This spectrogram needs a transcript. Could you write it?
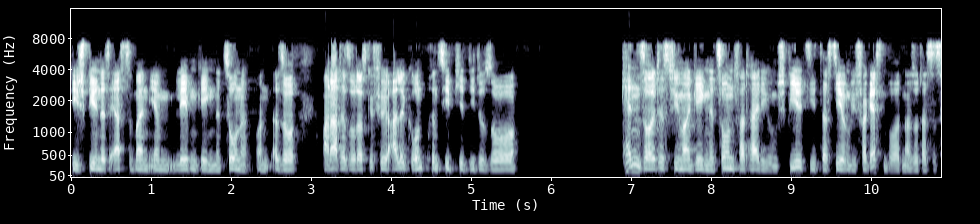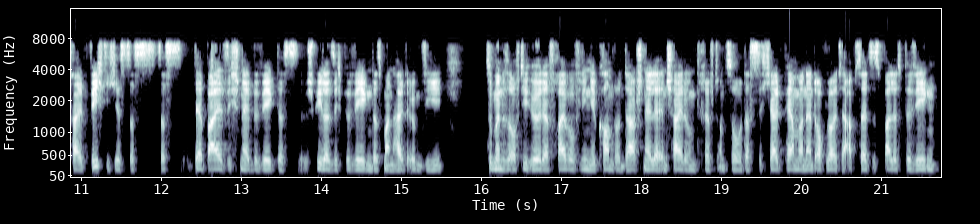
die spielen das erste Mal in ihrem Leben gegen eine Zone. Und also man hatte so das Gefühl, alle Grundprinzipien, die du so kennen solltest, wie man gegen eine Zonenverteidigung spielt, dass die irgendwie vergessen wurden. Also dass es halt wichtig ist, dass, dass der Ball sich schnell bewegt, dass Spieler sich bewegen, dass man halt irgendwie zumindest auf die Höhe der Freiwurflinie kommt und da schnelle Entscheidungen trifft und so, dass sich halt permanent auch Leute abseits des Balles bewegen.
